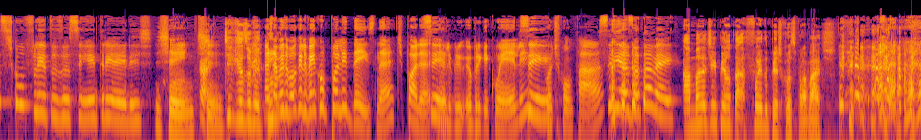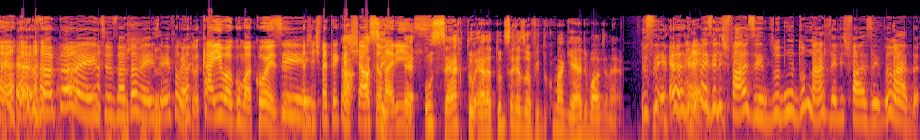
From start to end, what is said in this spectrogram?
esses conflitos, assim, entre eles. Gente. Ah, tinha que resolver Mas tudo. é muito bom que ele vem com polidez, né? Tipo, olha, Sim. ele, eu briguei com ele, Sim. vou te contar. Sim, exatamente. A Amanda tinha que perguntar, foi do pescoço pra baixo? exatamente, exatamente. Muito bom. Caiu alguma coisa? Sim. A gente vai ter que Ah, achar o seu assim, nariz. é, o certo era tudo ser resolvido com uma guerra de bola de neve. Sim, é, É. Mas eles fazem, do, do nada eles fazem, do nada.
